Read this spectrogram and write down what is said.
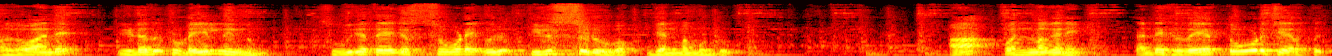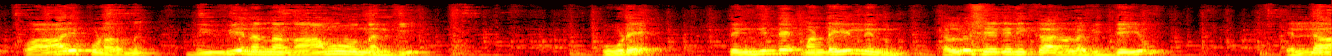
ഭഗവാന്റെ ഇടതു തുടയിൽ നിന്നും സൂര്യ തേജസ്സോടെ ഒരു തിരുസ്വരൂപം ജന്മം കൊണ്ടു. ആ പൊന്മകനെ തന്റെ ഹൃദയത്തോട് ചേർത്ത് വാരിപ്പുണർന്ന് ദിവ്യൻ എന്ന നാമവും നൽകി കൂടെ തെങ്ങിന്റെ മണ്ടയിൽ നിന്നും കള്ളു ശേഖരിക്കാനുള്ള വിദ്യയും എല്ലാ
